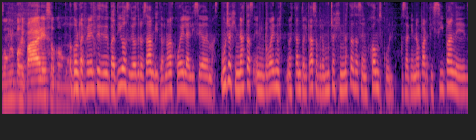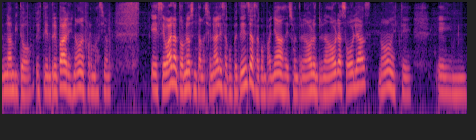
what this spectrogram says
con grupos de pares o con... O con referentes educativos de otros ámbitos, ¿no? Escuela, liceo, demás. Muchas gimnastas, en Uruguay no es, tanto el caso, pero muchas gimnastas hacen homeschool, o sea que no participan de, un ámbito este, entre pares, ¿no? De formación. Eh, se van a torneos internacionales, a competencias, acompañadas de su entrenador o entrenadora solas, ¿no? Este, em,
